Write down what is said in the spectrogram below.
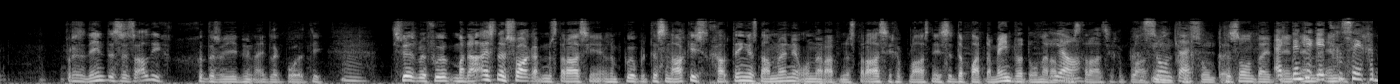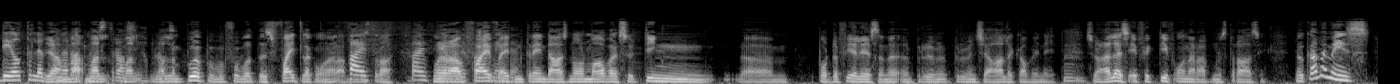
president is, is al die goeders wat jy doen eintlik politiek. Hmm soos byvoorbeeld maar daar is nou swak administrasie in Limpopo tussen hakies Gauteng is dan nou nie onder administrasie geplaas nie, dis 'n departement wat onder ja, administrasie geplaas is. Gesondheid. Gesondheid. Gesondheid. Ek dink ek het en, gesê gedeeltelik ja, onder maar, administrasie maar, geplaas. Maar Limpopo byvoorbeeld is feitelik onder administrasie. Onder daar 5 uit en trend daar's normaalweg so 10 ehm um, portefeuilles in 'n provinsiale kabinet. Hmm. So hulle is effektief onder administrasie. Nou kan 'n mens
